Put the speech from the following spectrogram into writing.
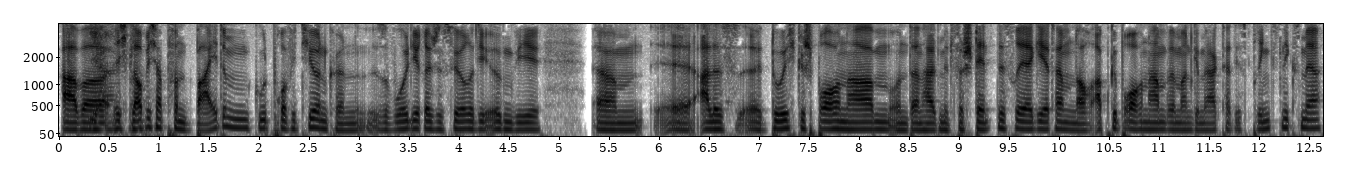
Aber Ja, ich glaube, ich habe von beidem gut profitieren können. Sowohl die Regisseure, die irgendwie ähm, äh, alles äh, durchgesprochen haben und dann halt mit Verständnis reagiert haben und auch abgebrochen haben, wenn man gemerkt hat, es bringt's nichts mehr.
